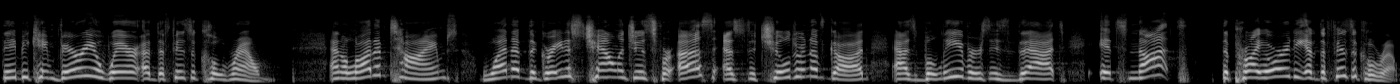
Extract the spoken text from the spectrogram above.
they became very aware of the physical realm. And a lot of times, one of the greatest challenges for us as the children of God, as believers, is that it's not the priority of the physical realm,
